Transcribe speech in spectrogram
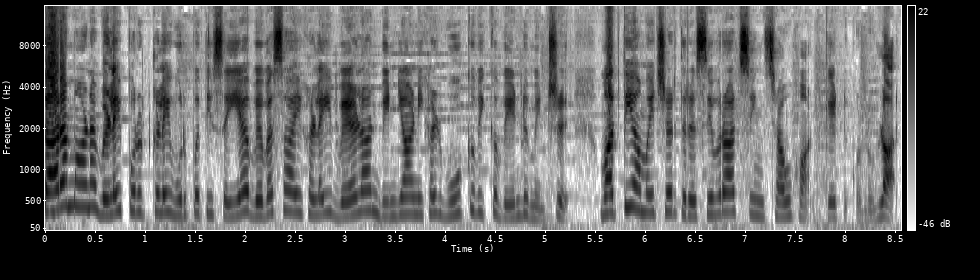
தரமான விளைபொருட்களை உற்பத்தி செய்ய விவசாயிகளை வேளாண் விஞ்ஞானிகள் ஊக்குவிக்க வேண்டும் என்று மத்திய அமைச்சர் திரு சிவராஜ் சிங் சௌஹான் கேட்டுக் கொண்டுள்ளார்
